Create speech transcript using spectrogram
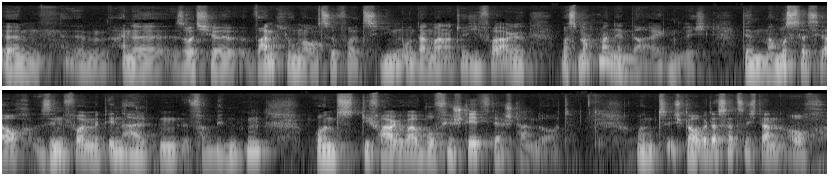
ähm, ähm, eine solche Wandlung auch zu vollziehen. Und dann war natürlich die Frage, was macht man denn da eigentlich? Denn man muss das ja auch sinnvoll mit Inhalten verbinden. Und die Frage war, wofür steht der Standort? Und ich glaube, das hat sich dann auch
